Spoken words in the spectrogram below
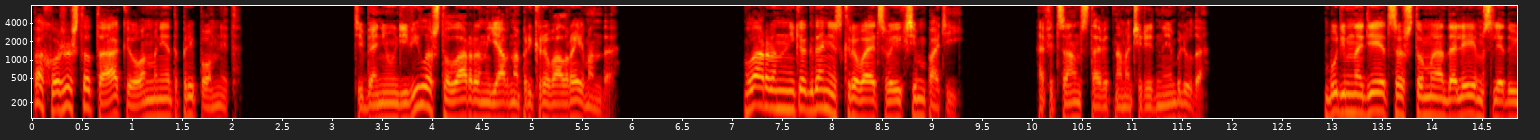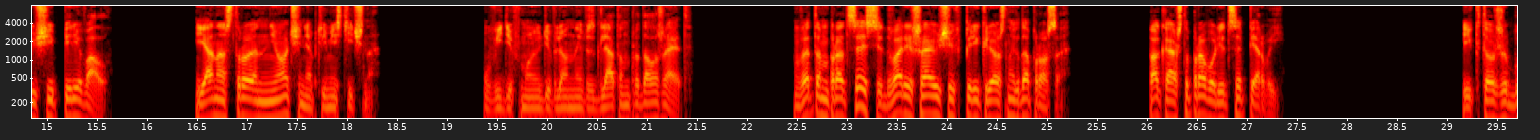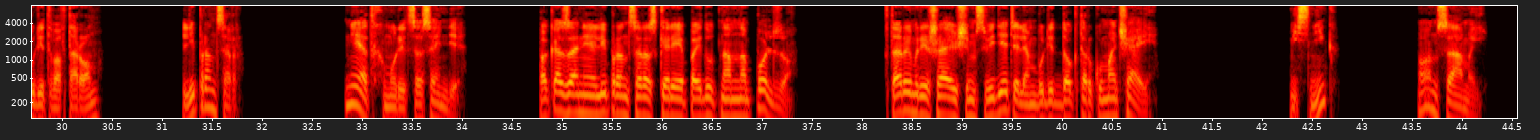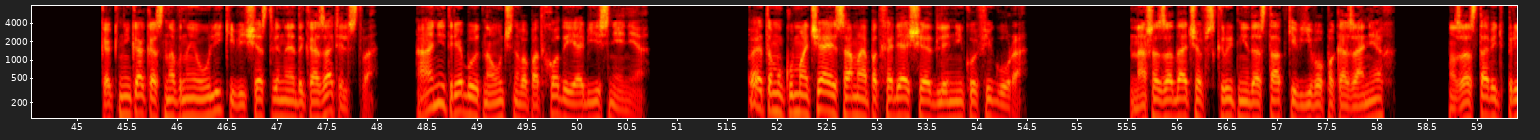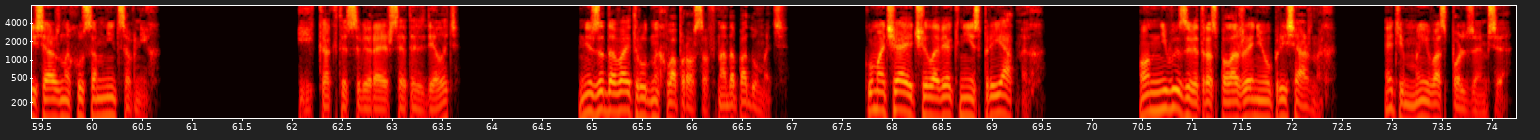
Похоже, что так, и он мне это припомнит. Тебя не удивило, что Ларрен явно прикрывал Реймонда? Ларрен никогда не скрывает своих симпатий. Официант ставит нам очередные блюда. Будем надеяться, что мы одолеем следующий перевал. Я настроен не очень оптимистично. Увидев мой удивленный взгляд, он продолжает. В этом процессе два решающих перекрестных допроса. Пока что проводится первый. И кто же будет во втором? Липранцер. Нет, хмурится Сэнди. Показания Липранцера скорее пойдут нам на пользу. Вторым решающим свидетелем будет доктор Кумачай. Мясник? Он самый. Как-никак основные улики – вещественное доказательство, а они требуют научного подхода и объяснения. Поэтому Кумачай – самая подходящая для Нико фигура. Наша задача – вскрыть недостатки в его показаниях, заставить присяжных усомниться в них. И как ты собираешься это сделать? Не задавай трудных вопросов, надо подумать. Кумачай человек не из приятных. Он не вызовет расположения у присяжных. Этим мы и воспользуемся.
